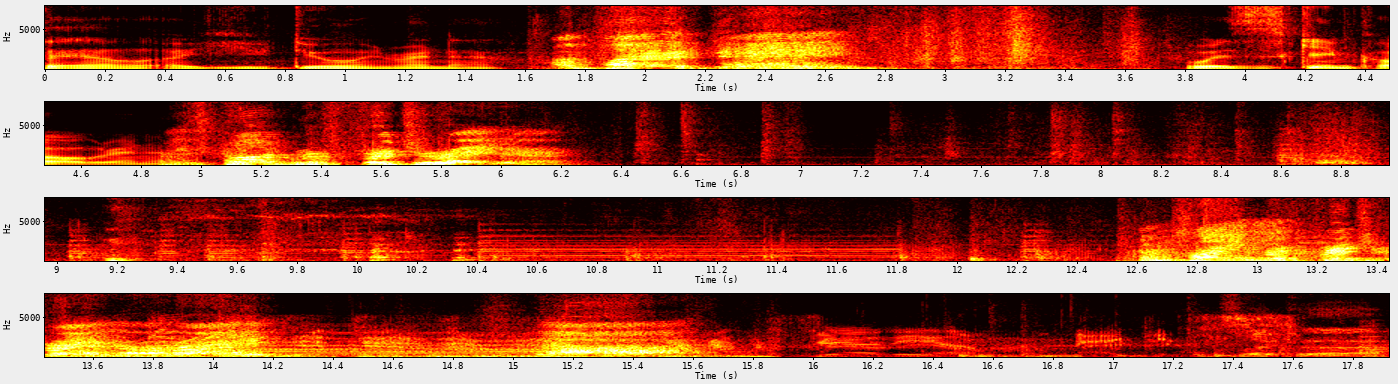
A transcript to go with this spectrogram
the hell are you doing right now? I'm playing a game! What is this game called right now? It's called Refrigerator! I'm playing Refrigerator, alright? Yeah! It's like a...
